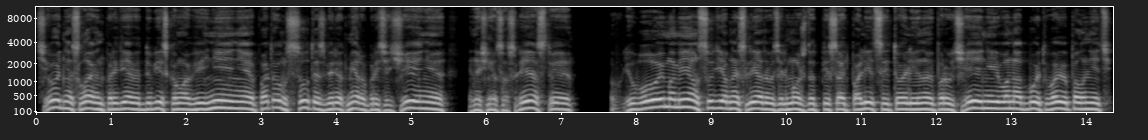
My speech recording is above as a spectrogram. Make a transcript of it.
Сегодня Славин предъявит Дубискому обвинение, потом суд изберет меру пресечения, и начнется следствие. В любой момент судебный следователь может отписать полиции то или иное поручение, его надо будет выполнить.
